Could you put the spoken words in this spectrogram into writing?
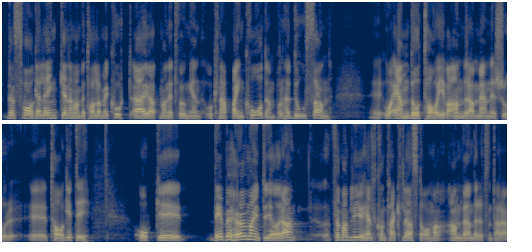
den svaga länken när man betalar med kort är ju att man är tvungen att knappa in koden på den här dosan Eh, och ändå ta i vad andra människor eh, tagit i. Och eh, det behöver man inte göra, för man blir ju helt kontaktlös då om man använder ett sånt här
